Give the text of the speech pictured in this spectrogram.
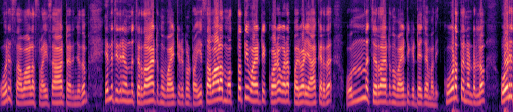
ഒരു സവാള സ്ലൈസായിട്ട് അരിഞ്ഞതും എന്നിട്ട് ഇതിനെ ഒന്ന് ചെറുതായിട്ടൊന്ന് വഴറ്റിയെടുക്കണം കേട്ടോ. ഈ സവാള മൊത്തത്തിൽ വഴറ്റി കുഴ കുഴ പരിപാടി ആക്കരുത്. ഒന്ന് ചെറുതായിട്ടൊന്ന് വഴറ്റി കിട്ടിയേച്ചാൽ മതി. കൂടെ തന്നെ ഉണ്ടല്ലോ ഒരു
